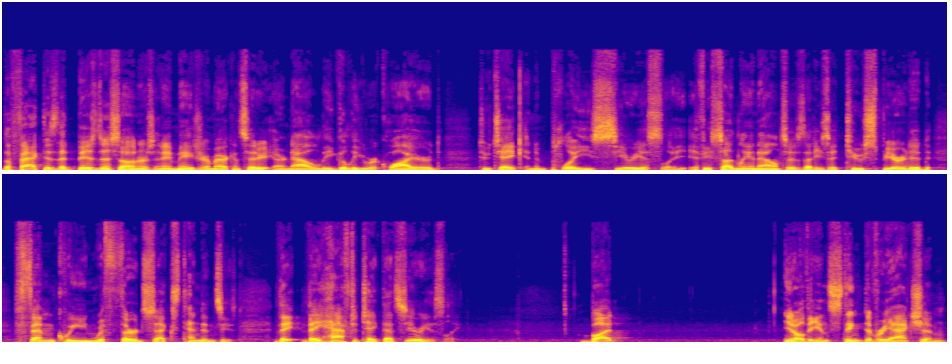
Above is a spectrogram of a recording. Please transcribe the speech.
the fact is that business owners in a major American city are now legally required to take an employee seriously if he suddenly announces that he's a two-spirited femme queen with third sex tendencies. They they have to take that seriously. But you know, the instinctive reaction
